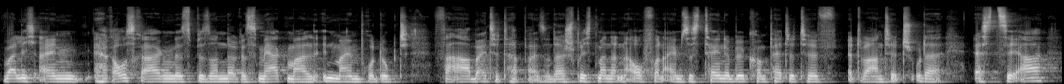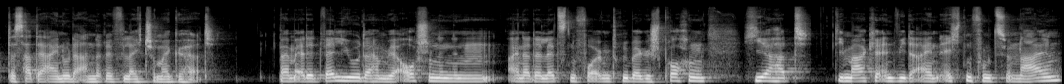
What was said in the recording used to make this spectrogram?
weil ich ein herausragendes, besonderes Merkmal in meinem Produkt verarbeitet habe. Also da spricht man dann auch von einem Sustainable Competitive Advantage oder SCA. Das hat der ein oder andere vielleicht schon mal gehört. Beim Added Value, da haben wir auch schon in einer der letzten Folgen drüber gesprochen. Hier hat die Marke entweder einen echten funktionalen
